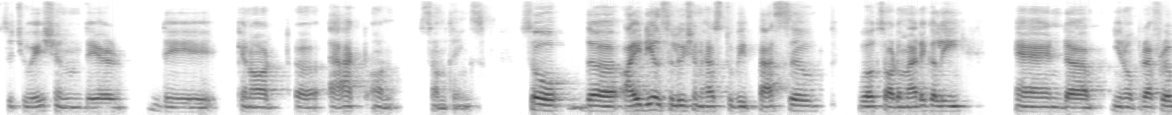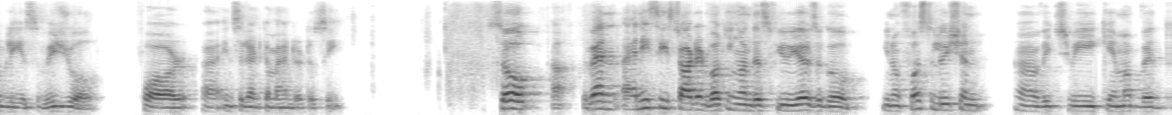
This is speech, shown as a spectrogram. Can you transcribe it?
situation there, they cannot uh, act on some things. So the ideal solution has to be passive, works automatically, and uh, you know preferably is visual for uh, incident commander to see. So uh, when NEC started working on this few years ago, you know, first solution uh, which we came up with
